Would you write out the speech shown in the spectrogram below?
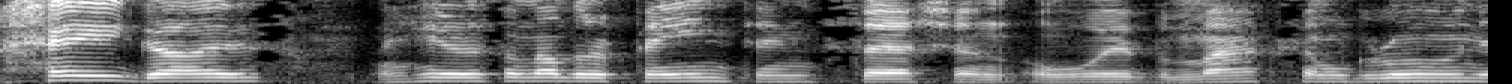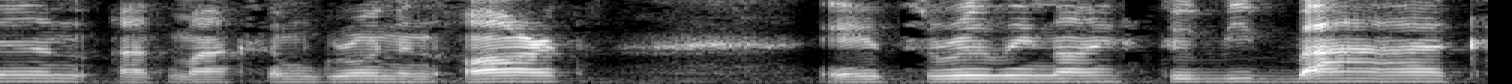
Hey guys, here's another painting session with Maxim Grunin at Maxim Grunin Art. It's really nice to be back.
